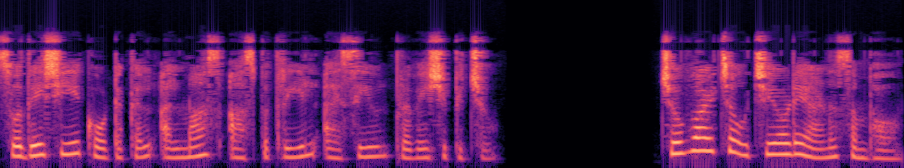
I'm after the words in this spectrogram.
സ്വദേശിയെ കോട്ടക്കൽ അൽമാസ് ആസ്പത്രിയിൽ ഐസിയുൽ പ്രവേശിപ്പിച്ചു. ചൊവ്വാഴ്ച ഉച്ചയോടെയാണ് സംഭവം.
